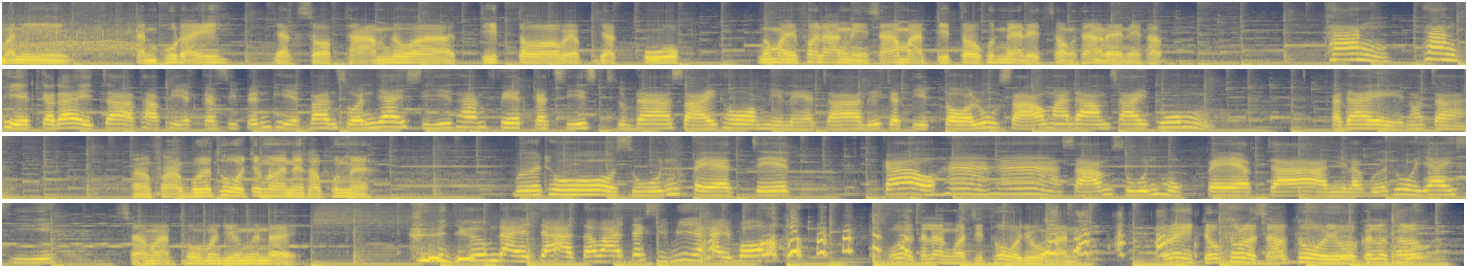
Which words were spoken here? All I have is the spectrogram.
มานี่ท่านผู้ใดอยากสอบถามหรือว่าติดต่อแบบอยากปลูกหน้องใหม่ฝรั่งนี่สามารถติดต่อคุณแม่ได้สองทางใดเนี่ยครับ ทางทางเพจก็ได้จ้าถ้าเพจก็สิเป็นเพจบ้านสวนยายสีทางเฟซกับสีสุดาสายทองนี่แหละจ้า หรือจะติดต่อลูกสาวมาดามทรายทุ่ง ก็ได้เนาะจ้าอ่าฝากเบอร์โทรจังหน่อยนะครับคุณแม่ เบอร์โทร 0 8 7 9 5 5 3 0 6 8 จ้า นี่ละเบอร์โทรยายสี สามารถโทรมายืมเงินได้ยืมได้จ้าแต่ว่าจักสิมีให้บ่โอ้ยกำลังว่าสิโทรอยู่กัน ก็เลยจกโ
